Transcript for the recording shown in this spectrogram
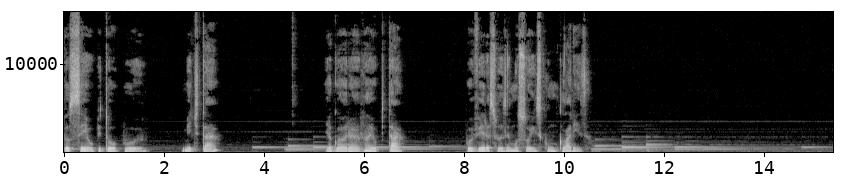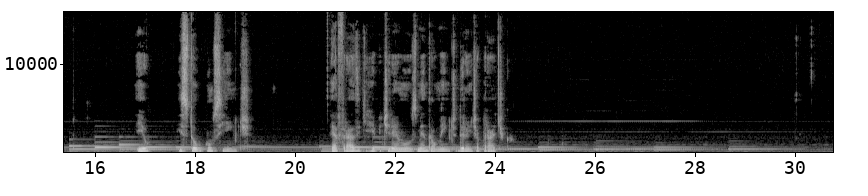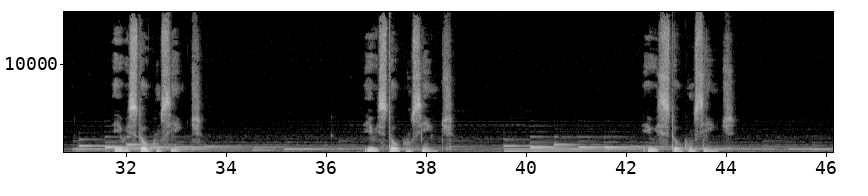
Você optou por meditar e agora vai optar por ver as suas emoções com clareza. Eu estou consciente. É a frase que repetiremos mentalmente durante a prática. Eu estou consciente. Eu estou consciente. Eu estou consciente.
